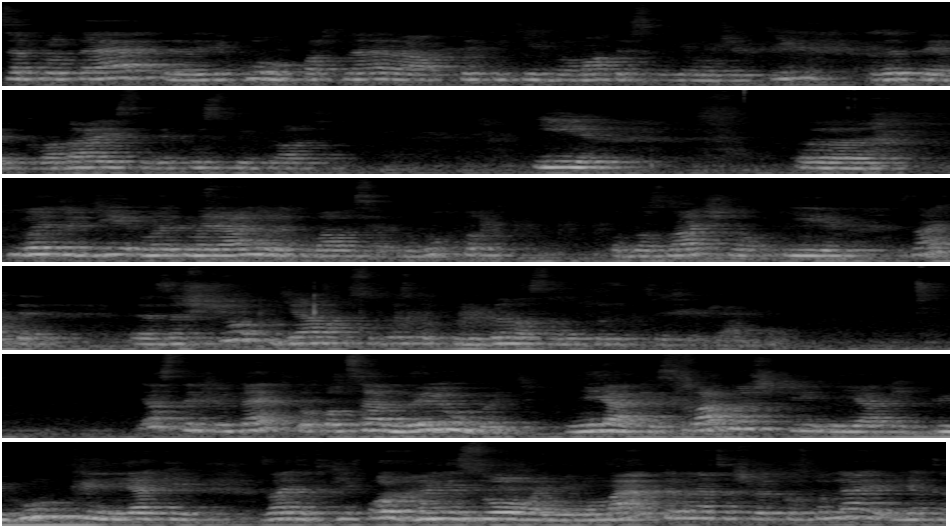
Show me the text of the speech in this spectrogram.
Це про те, е, якого партнера ти хотів би мати в своєму житті, коли ти вкладаєшся в якусь співпрацю. І е, ми тоді ми, ми реально рятувалися продуктом однозначно. І знаєте, е, за що я особисто полюбила саму продукцію Світлани? Я з тих людей, хто оце не любить ніякі складнощі, ніякі пігулки, ніякі знаєте, такі організовані моменти. Мене це швидко втомляє, і я це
